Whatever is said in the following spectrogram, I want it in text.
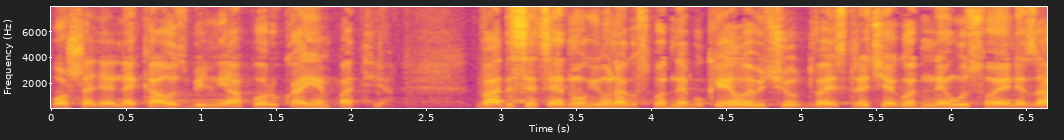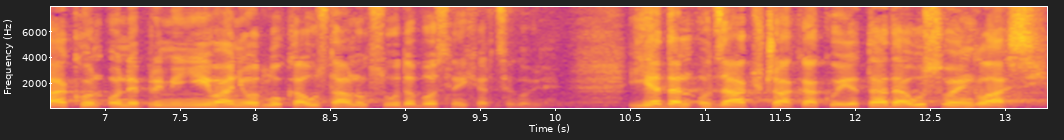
pošalje neka ozbiljnija poruka i empatija. 27. juna, gospodine Bukeloviću, 23. godine usvojen je zakon o neprimjenjivanju odluka Ustavnog suda Bosne i Hercegovine. Jedan od zaključaka koji je tada usvojen glasi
